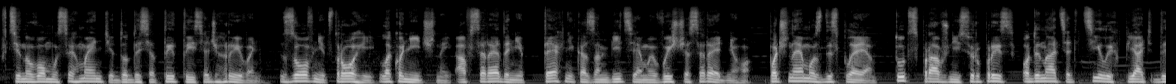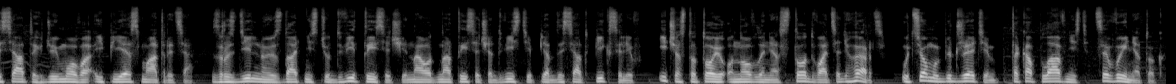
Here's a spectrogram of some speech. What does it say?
в ціновому сегменті до 10 тисяч гривень. Зовні строгий, лаконічний, а всередині техніка з амбіціями вище середнього. Почнемо з дисплея. Тут справжній сюрприз 11,5 дюймова IPS матриця з роздільною здатністю 2000 на 1250 пікселів і частотою оновлення 120 Гц. У цьому бюджеті така плавність це виняток.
